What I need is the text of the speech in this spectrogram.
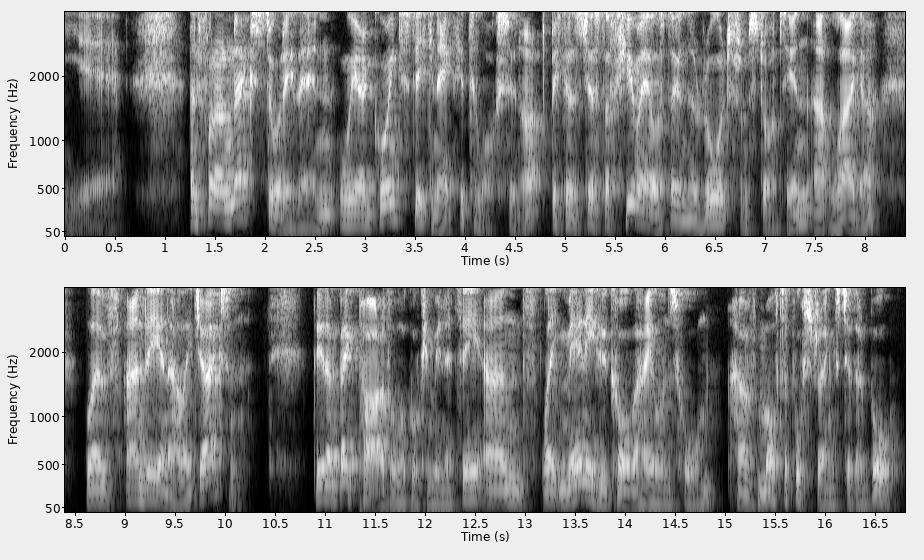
Yeah. And for our next story, then, we are going to stay connected to Loch Sunart because just a few miles down the road from Strontian at Laga live Andy and Ali Jackson. They're a big part of the local community and, like many who call the Highlands home, have multiple strings to their bow.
